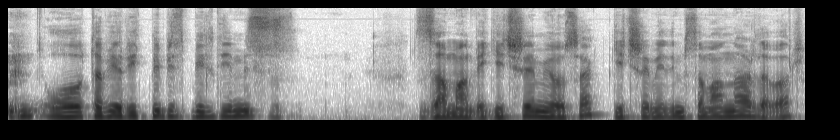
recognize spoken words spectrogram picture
o tabii ritmi biz bildiğimiz zaman ve geçiremiyorsak geçiremediğimiz zamanlar da var.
